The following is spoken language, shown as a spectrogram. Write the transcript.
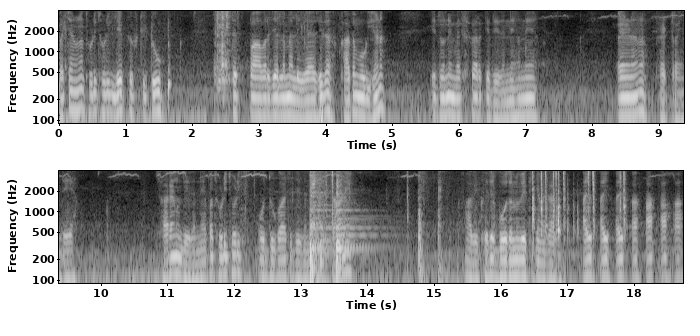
ਬੱਚਿਆਂ ਨੂੰ ਨਾ ਥੋੜੀ ਥੋੜੀ ਲੇ 52 ਤੇ ਪਾਵਰ ਜੈਲ ਮੈਂ ਲੈ ਆਇਆ ਸੀਗਾ, ਖਤਮ ਹੋ ਗਈ ਹਨਾ? ਇਹ ਦੋਨੇ ਮਿਕਸ ਕਰਕੇ ਦੇ ਦਿੰਨੇ ਹੁੰਨੇ ਆ। ਇਹਨਾਂ ਨਾ ਫਿੱਟ ਰਹਿੰਦੇ ਆ। ਸਾਰਿਆਂ ਨੂੰ ਦੇ ਦਿੰਨੇ ਆਪਾਂ ਥੋੜੀ ਥੋੜੀ ਉਦੋਂ ਬਾਅਦ ਚ ਦੇ ਦਿੰਨੇ ਆ ਦਾਣੇ। ਆ ਵੇਖੋ ਇਧਰ ਬੋਤਲ ਨੂੰ ਵੇਖੀ ਕਿਵੇਂ ਕਰਦਾ। ਆਇਓ ਆਇਓ ਆਇਓ ਆਇਓ ਆਇਓ ਆਇਓ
